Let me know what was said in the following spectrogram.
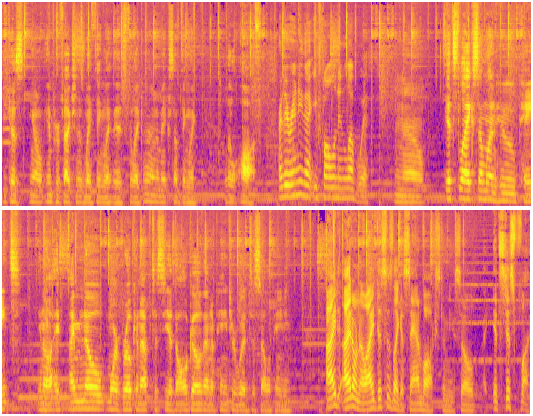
because, you know, imperfection is my thing lately. I just feel like oh, I'm going to make something like a little off. Are there any that you've fallen in love with? No. It's like someone who paints. You know, I, I'm no more broken up to see a doll go than a painter would to sell a painting. I, I don't know. I, this is like a sandbox to me, so it's just fun.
